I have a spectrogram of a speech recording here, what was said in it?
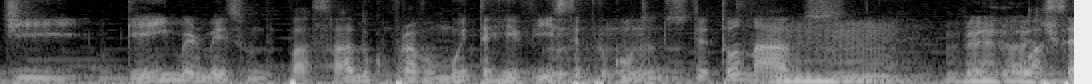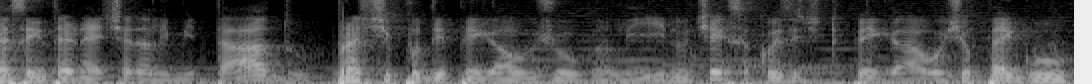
de o gamer mesmo do passado comprava muita revista por conta dos detonados. Uhum, verdade. O acesso à internet era limitado pra te poder pegar o jogo ali. Não tinha essa coisa de pegar. Hoje eu pego.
